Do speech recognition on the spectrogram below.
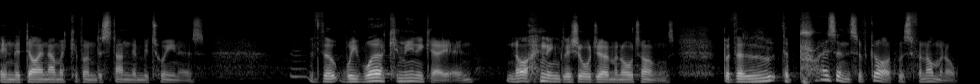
in the dynamic of understanding between us. That we were communicating, not in English or German or tongues, but the, the presence of God was phenomenal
